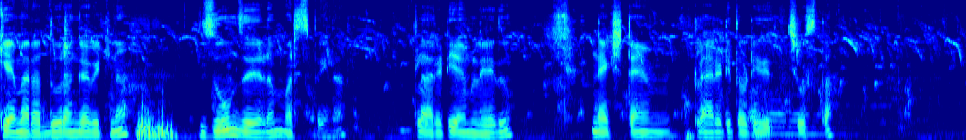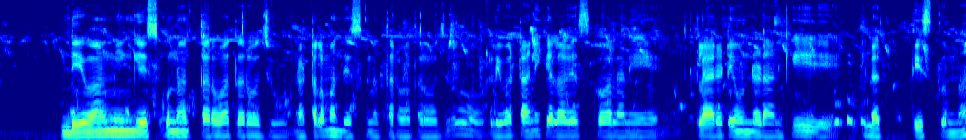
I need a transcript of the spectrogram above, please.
కెమెరా దూరంగా పెట్టిన జూమ్ చేయడం మర్చిపోయినా. క్లారిటీ ఏం లేదు. నెక్స్ట్ టైం క్లారిటీ తోటి చూస్తా. డివార్మింగ్ వేసుకున్న తర్వాత రోజు నట్టల మంది వేసుకున్న తర్వాత రోజు లివర్ టానిక్ ఎలా వేసుకోవాలని క్లారిటీ ఉండడానికి ఇలా తీస్తున్నా.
